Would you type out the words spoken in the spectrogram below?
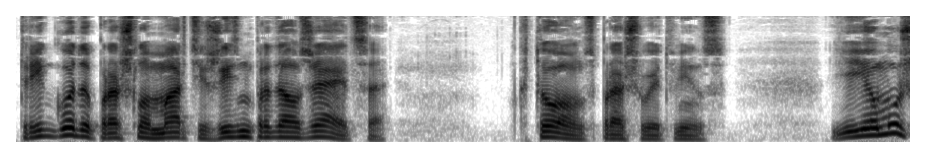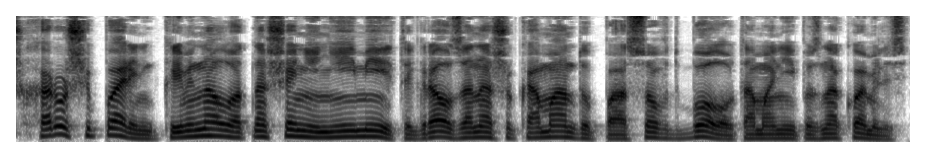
Три года прошло, Марти, жизнь продолжается». «Кто он?» – спрашивает Винс. «Ее муж хороший парень, к криминалу отношения не имеет, играл за нашу команду по софтболу, там они и познакомились.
